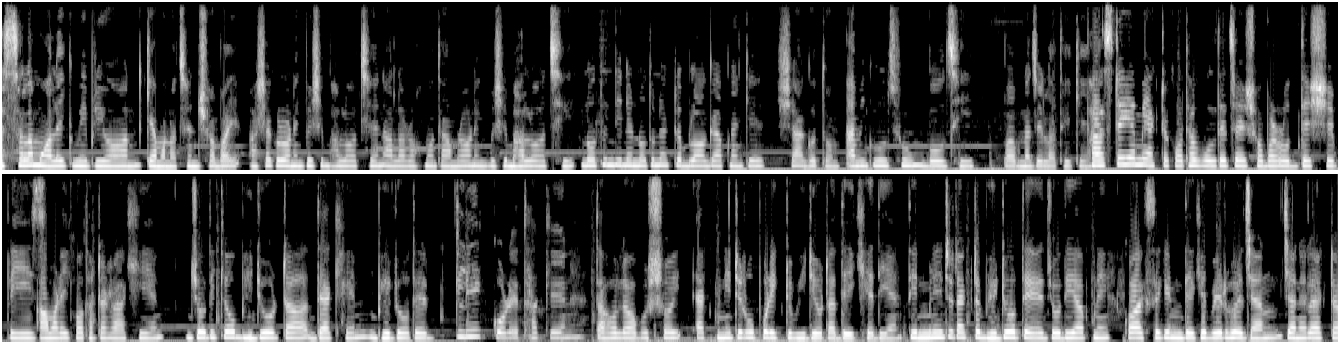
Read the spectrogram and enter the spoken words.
আসসালামু আলাইকুম এভরিওয়ান, কেমন আছেন সবাই? আশা করি অনেক বেশি ভালো আছেন আল্লাহ রহমতে আমরা অনেক বেশি ভালো আছি। নতুন দিনের নতুন একটা ব্লগে আপনাকে স্বাগতম। আমি কুলসুম বলছি পাবনা জেলা থেকে। ফার্স্টেই আমি একটা কথা বলতে চাই সবার উদ্দেশ্যে প্লিজ আমার এই কথাটা রাখিয়েন। যদি কেউ ভিডিওটা দেখেন, ভিডিওতে ক্লিক করে থাকেন, তাহলে অবশ্যই এক মিনিটের উপর একটু ভিডিওটা দেখে দিয়েন। তিন মিনিটের একটা ভিডিওতে যদি আপনি কয়েক সেকেন্ড দেখে বের হয়ে যান, চ্যানেলে একটা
